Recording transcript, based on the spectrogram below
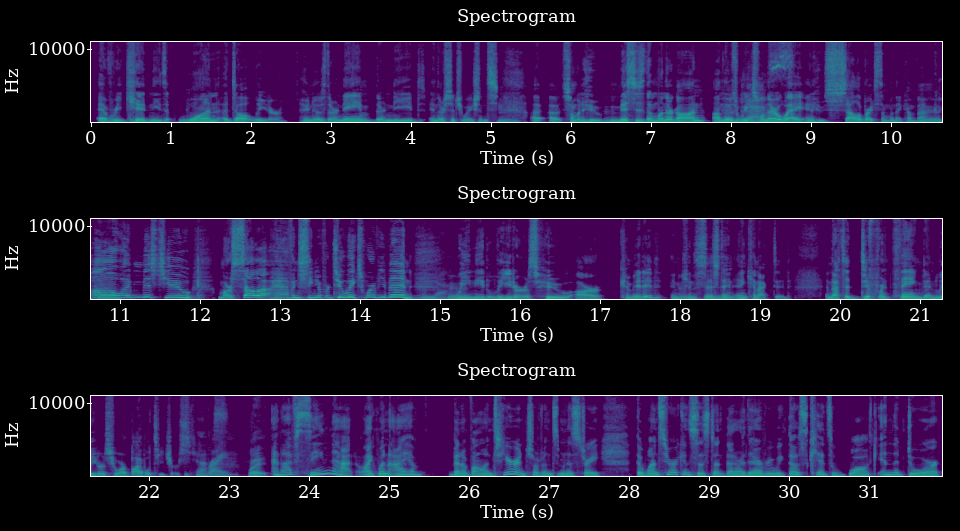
Every kid needs one adult leader who knows their name, their needs, and their situations. Uh, uh, someone who misses them when they're gone on those weeks when they're away and who celebrates them when they come back. Oh, I missed you. Marcella, I haven't seen you for two weeks. Where have you been? Yeah. We need leaders who are committed and consistent and connected. And that's a different thing than leaders who are Bible teachers, Yes. Right. right? And I've seen that. Like when I have been a volunteer in children's ministry, the ones who are consistent that are there every week, those kids walk in the door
